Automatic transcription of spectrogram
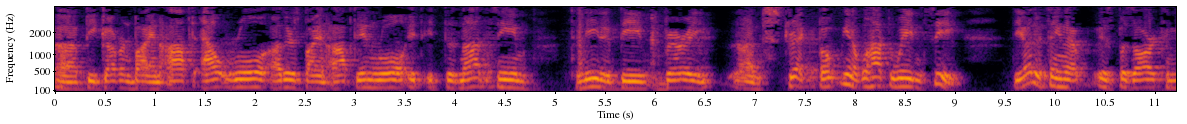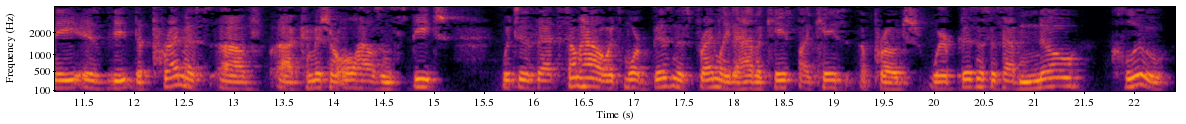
uh, be governed by an opt-out rule, others by an opt-in rule. It, it, does not seem to me to be very um, strict, but you know we'll have to wait and see. The other thing that is bizarre to me is the, the premise of uh, Commissioner Ohlhausen's speech, which is that somehow it's more business friendly to have a case by case approach where businesses have no clue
